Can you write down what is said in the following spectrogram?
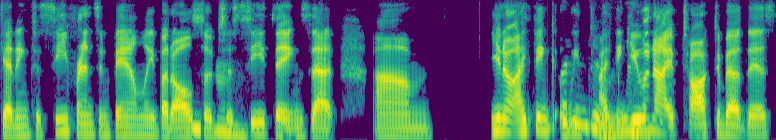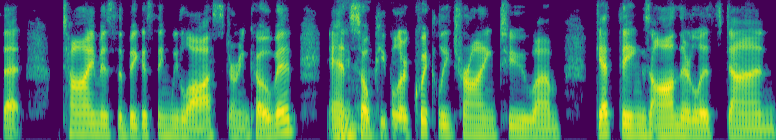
getting to see friends and family, but also mm-hmm. to see things that um, you know i think we i think you and i have talked about this that time is the biggest thing we lost during covid and yeah. so people are quickly trying to um, get things on their list done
